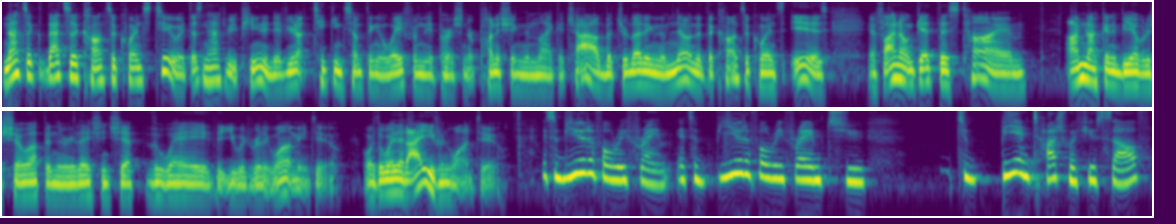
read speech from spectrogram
And that's a, that's a consequence too. It doesn't have to be punitive. You're not taking something away from the person or punishing them like a child, but you're letting them know that the consequence is if I don't get this time, I'm not going to be able to show up in the relationship the way that you would really want me to, or the way that I even want to. It's a beautiful reframe. It's a beautiful reframe to to be in touch with yourself,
